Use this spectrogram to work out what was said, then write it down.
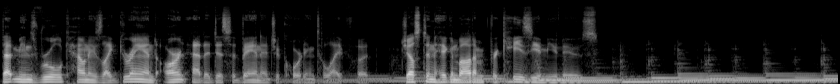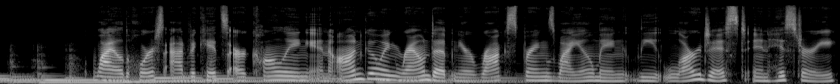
That means rural counties like Grand aren't at a disadvantage, according to Lightfoot. Justin Higginbottom for KZMU News. Wild horse advocates are calling an ongoing roundup near Rock Springs, Wyoming, the largest in history.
